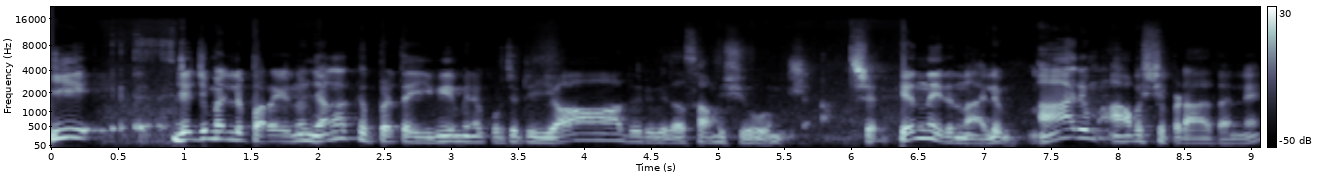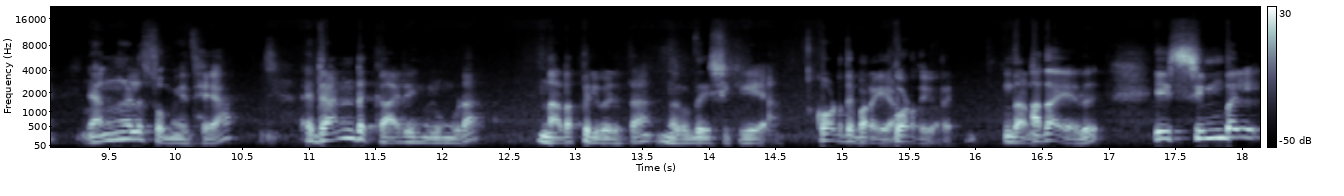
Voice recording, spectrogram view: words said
ഈ ജഡ്ജ്മെന്റിൽ പറയുന്നു ഞങ്ങൾക്ക് ഇപ്പോഴത്തെ ഇ വി എമ്മിനെ കുറിച്ചിട്ട് യാതൊരുവിധ സംശയവും ഇല്ല ശരി. എന്നിരുന്നാലും ആരും ആവശ്യപ്പെടാതെ തന്നെ ഞങ്ങൾ സ്വമേധയാ രണ്ട് കാര്യങ്ങളും കൂടെ നടപ്പിൽ വരുത്താൻ നിർദ്ദേശിക്കുകയാണ്. കോടതി പറയുക. കോടതി പറയും. എന്താണ്? അതായത് ഈ സിമ്പിൾ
